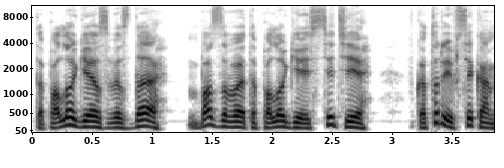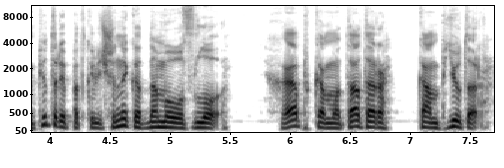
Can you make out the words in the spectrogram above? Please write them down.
Топология «Звезда» — базовая топология сети, в которой все компьютеры подключены к одному узлу. Хаб, коммутатор, компьютер.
